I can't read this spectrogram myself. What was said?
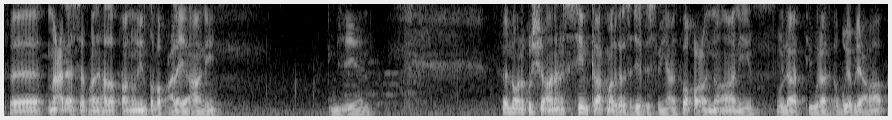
فمع الأسف أنا هذا القانون ينطبق علي آني. زين. إنه أنا كل شيء أنا هسه SIM card ما أقدر أسجل باسمي. يعني توقعوا إنه آني ولادتي ولاد أبوي بالعراق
